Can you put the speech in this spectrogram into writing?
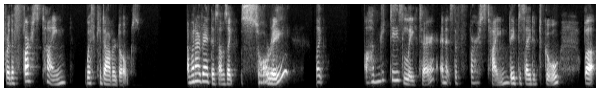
for the first time with cadaver dogs. And when i read this i was like sorry? Like 100 days later and it's the first time they've decided to go but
